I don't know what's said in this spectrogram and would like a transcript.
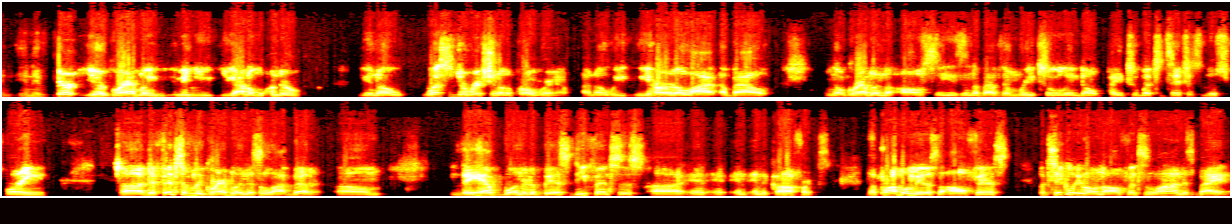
And, and if you're you're Grambling, I mean, you, you got to wonder, you know, what's the direction of the program? I know we we heard a lot about, you know, Grambling the off season, about them retooling, don't pay too much attention to the spring. Uh, defensively, Grambling is a lot better. Um, they have one of the best defenses uh, in, in, in the conference. The problem is the offense, particularly on the offensive line, is bad.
